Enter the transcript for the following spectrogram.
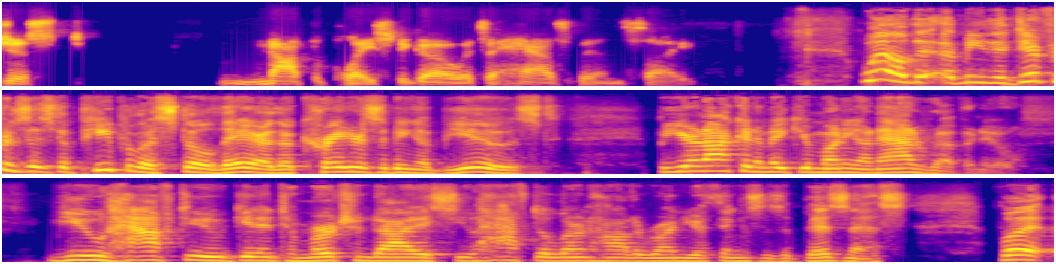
just not the place to go? It's a has-been site. Well, the, I mean, the difference is the people are still there. The creators are being abused, but you're not going to make your money on ad revenue. You have to get into merchandise. You have to learn how to run your things as a business. But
